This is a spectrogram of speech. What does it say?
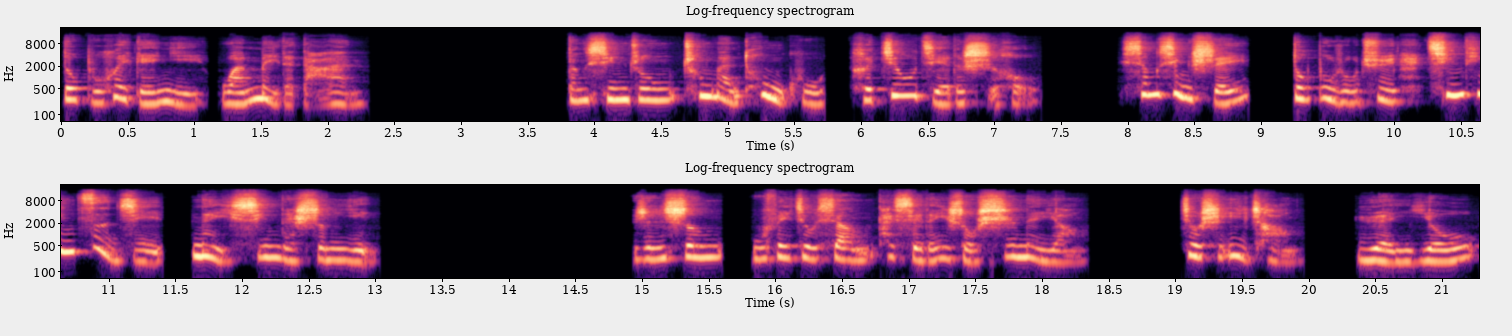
都不会给你完美的答案。当心中充满痛苦和纠结的时候，相信谁？都不如去倾听自己内心的声音。人生无非就像他写的一首诗那样，就是一场远游。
